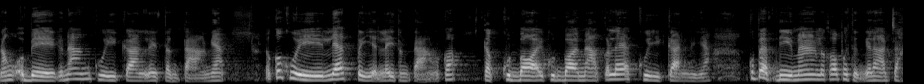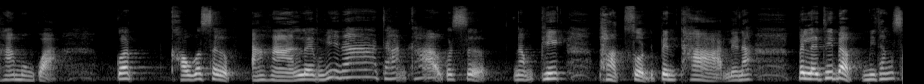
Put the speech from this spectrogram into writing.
น้องโอเบก็นั่งคุยกันอะไรต่างๆ เนี่ย แล้วก็คุยแลกเปลี่ยนอะไรต่างๆ แล้วก็กับคุณบอยคุณบอยมาก็แลกคุยกันอะไรเงี้ย ก็แบบดีมากแล้วก็พอถึงเวลาจะห้าโมงกว่า ก็เขาก็เสิร์ฟอาหารเลยพี่นะทานข้าวก็เสิร์ฟน้ำพริก ผักสดเป็นถาดเลยนะ เป็นอะไรที่แบบมีทั้งส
